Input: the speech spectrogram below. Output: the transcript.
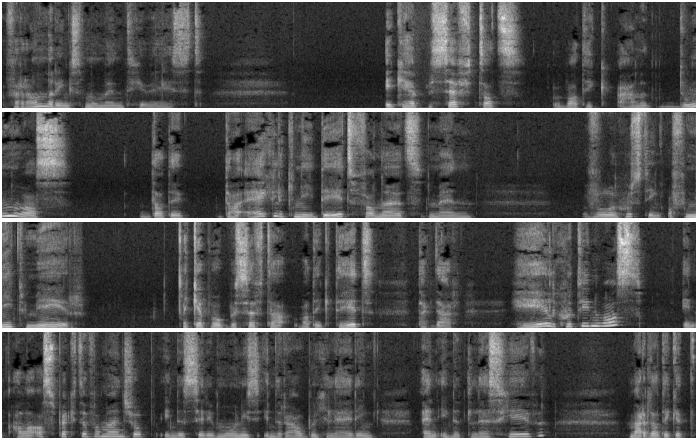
veranderingsmoment geweest. Ik heb beseft dat wat ik aan het doen was, dat ik dat eigenlijk niet deed vanuit mijn volle goesting of niet meer. Ik heb ook beseft dat wat ik deed, dat ik daar heel goed in was, in alle aspecten van mijn job, in de ceremonies, in de rouwbegeleiding en in het lesgeven, maar dat ik het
